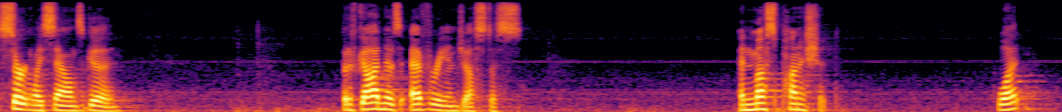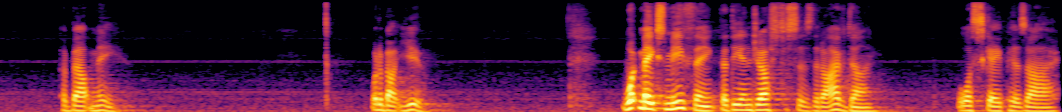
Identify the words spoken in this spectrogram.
certainly sounds good. But if God knows every injustice and must punish it, what about me? What about you? What makes me think that the injustices that I've done will escape his eye?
